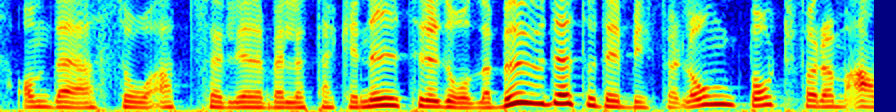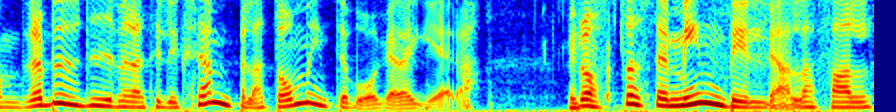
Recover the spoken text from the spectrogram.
om det är så att säljaren väljer att tacka nej till det dolda budet och det blir för långt bort för de andra budgivarna till exempel, att de inte vågar agera. För oftast är min bild i alla fall,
